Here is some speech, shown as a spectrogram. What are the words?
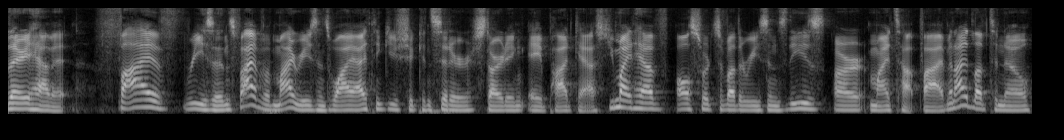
there you have it five reasons, five of my reasons why I think you should consider starting a podcast. You might have all sorts of other reasons. These are my top five. And I'd love to know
